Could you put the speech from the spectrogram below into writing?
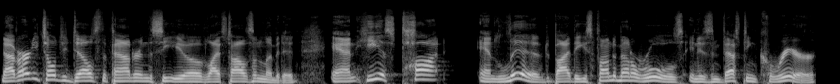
Now, I've already told you Del's the founder and the CEO of Lifestyles Unlimited, and he has taught and lived by these fundamental rules in his investing career.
